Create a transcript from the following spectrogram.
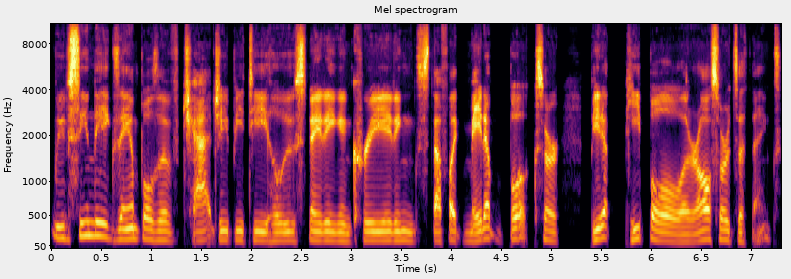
we've seen the examples of Chat GPT hallucinating and creating stuff like made up books or beat up people or all sorts of things.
